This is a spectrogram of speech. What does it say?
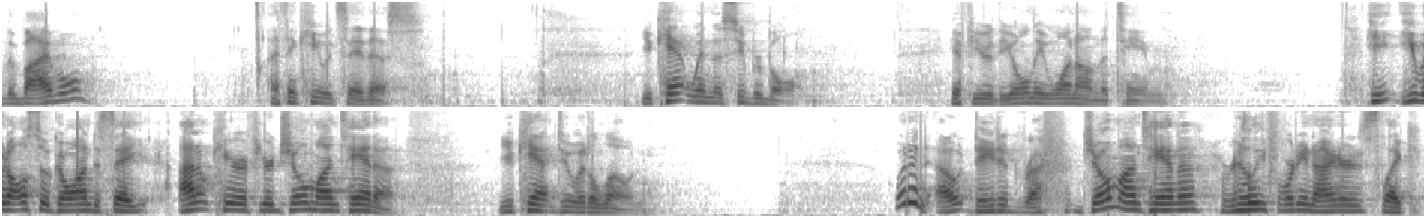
the Bible? I think he would say this You can't win the Super Bowl if you're the only one on the team. He, he would also go on to say, I don't care if you're Joe Montana, you can't do it alone. What an outdated reference. Joe Montana, really? 49ers? Like,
